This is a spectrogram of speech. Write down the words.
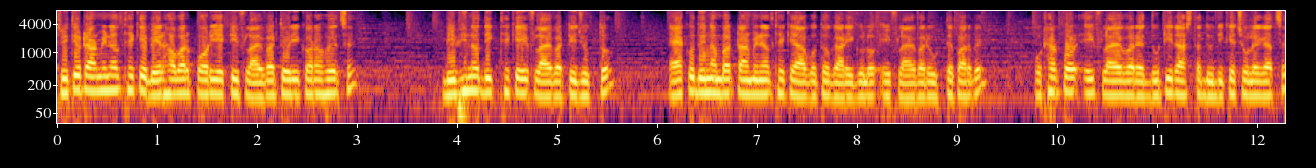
তৃতীয় টার্মিনাল থেকে বের হবার পরই একটি ফ্লাইওভার তৈরি করা হয়েছে। বিভিন্ন দিক থেকে এই ফ্লাইওভারটি যুক্ত। এক ও দুই নম্বর টার্মিনাল থেকে আগত গাড়িগুলো এই ফ্লাইওভারে উঠতে পারবে। ওঠার পর এই ফ্লাইওভারে দুটি রাস্তা দুদিকে চলে গেছে।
